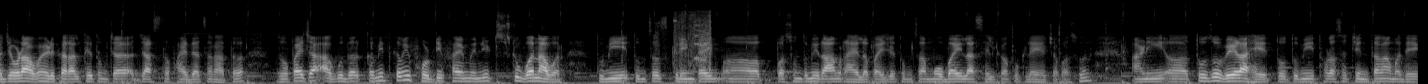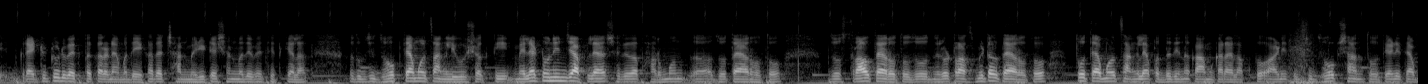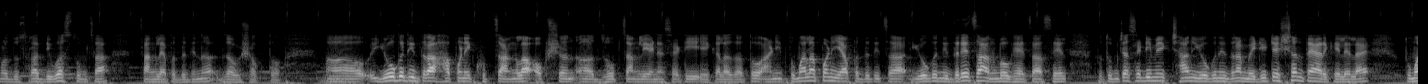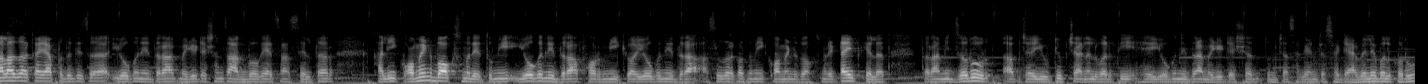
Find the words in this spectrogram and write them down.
जेवढा अवॉइड कराल ते तुमच्या जास्त फायद्याचं राहतं. झोपायच्या अगोदर कमीत कमी forty five minutes two one hour तुम्ही तुमचं स्क्रीन टाईमपासून तुम्ही राम राहिलं पाहिजे. तुमचा मोबाईल असेल किंवा कुठल्याही ह्याच्यापासून. आणि तो जो वेळ आहे तो तुम्ही थोडासा चिंतनामध्ये ग्रॅटिट्यूड व्यक्त करण्यामध्ये एखाद्या छान मेडिटेशनमध्ये व्यतीत केलात तर तुमची झोप त्यामुळे चांगली होऊ शकते. मेलॅटोनिन जे आपल्या शरीरात हार्मोन जो तयार होतो जो स्त्राव तयार होतो जो न्यूरोट्रान्समीटर तयार होतो तो त्यामुळे चांगल्या पद्धतीनं काम करायला लागतो आणि तुमची झोप शांत होते आणि त्यामुळे दुसरा दिवस तुमचा चांगल्या पद्धतीनं जाऊ शकतो. योगनिद्रा हा पण एक खूप चांगला ऑप्शन झोप चांगली येण्यासाठी हे केला जातो. आणि तुम्हाला पण या पद्धतीचा योग निद्रेचा अनुभव घ्यायचा असेल तर तुमच्यासाठी मी एक छान योग निद्रा मेडिटेशन तयार केलेलं आहे. तुम्हाला जर का या पद्धतीचं योगनिद्रा मेडिटेशनचा अनुभव घ्यायचा असेल तर खाली कॉमेंट बॉक्समध्ये तुम्ही योग निद्रा फॉर मी किंवा योगनिद्रा असं जर का तुम्ही कॉमेंट बॉक्समध्ये टाईप केलं तर आम्ही जरूर आमच्या यूट्यूब चॅनलवरती हे योगनिद्रा मेडिटेशन तुमच्या सगळ्यांच्यासाठी अवेलेबल करू.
